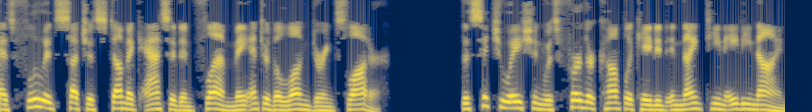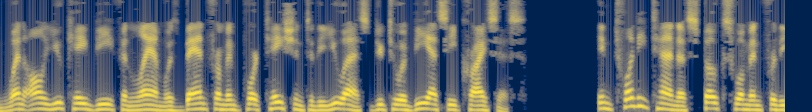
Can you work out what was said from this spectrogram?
as fluids such as stomach acid and phlegm may enter the lung during slaughter. The situation was further complicated in 1989 when all UK beef and lamb was banned from importation to the U.S. due to a BSE crisis. In 2010 a spokeswoman for the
